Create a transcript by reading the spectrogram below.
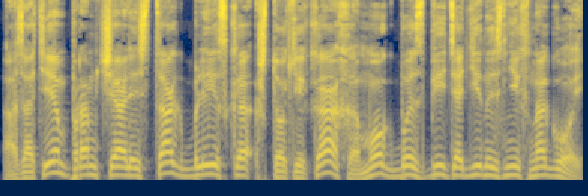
а затем промчались так близко, что Кикаха мог бы сбить один из них ногой.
